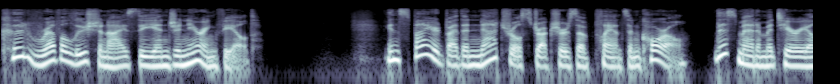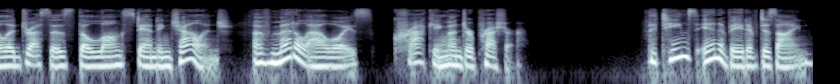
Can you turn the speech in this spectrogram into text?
could revolutionize the engineering field. Inspired by the natural structures of plants and coral, this metamaterial addresses the long standing challenge of metal alloys cracking under pressure. The team's innovative design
